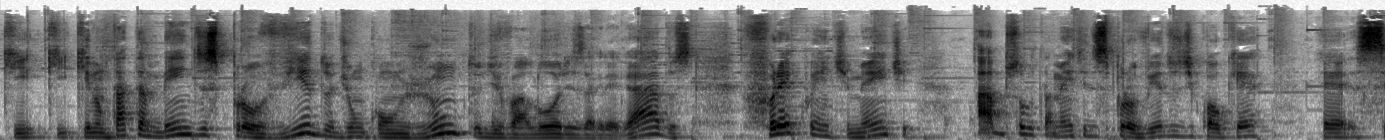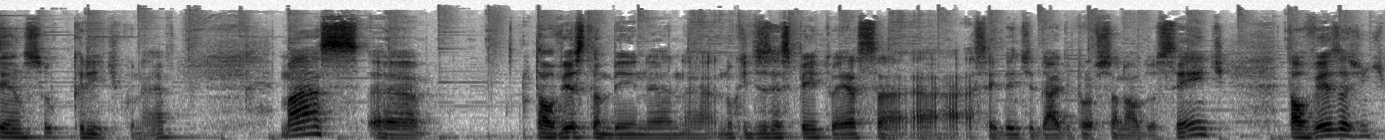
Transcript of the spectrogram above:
que, que, que não está também desprovido de um conjunto de valores agregados, frequentemente absolutamente desprovidos de qualquer é, senso crítico, né? Mas é, talvez também, né, no que diz respeito a essa, a, essa identidade profissional docente, talvez a gente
